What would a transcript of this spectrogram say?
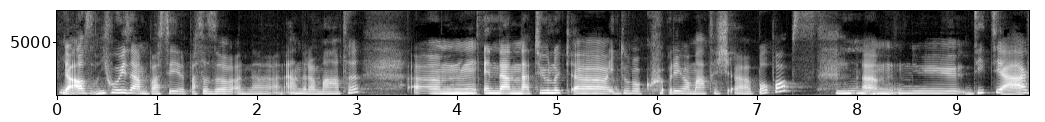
Ja, als het niet goed is, dan passen, passen ze een, eh, een andere mate. Ehm, en dan natuurlijk, eh, ik doe ook regelmatig pop-ups. Mm. Ehm, nu, dit jaar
